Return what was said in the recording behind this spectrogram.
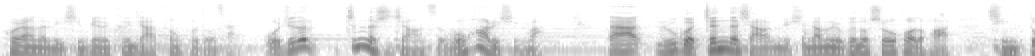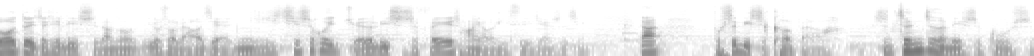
会让你的旅行变得更加丰富多彩。我觉得真的是这样子，文化旅行吧。大家如果真的想旅行当中有更多收获的话，请多对这些历史当中有所了解。你其实会觉得历史是非常有意思的一件事情。当然，不是历史课本了，是真正的历史故事。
